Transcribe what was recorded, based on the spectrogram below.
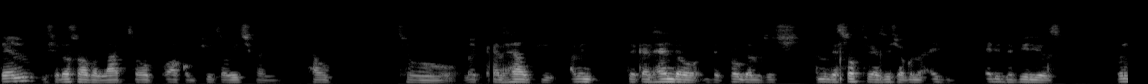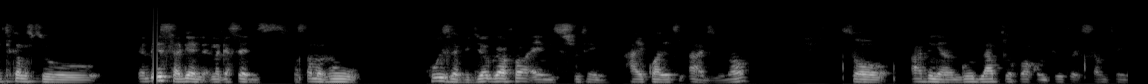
Then you should also have a laptop or a computer which can help to like can help you. I mean, they can handle the programs which I mean the softwares which are gonna edit edit the videos. When it comes to and this again, like I said, is for someone who who is a videographer and is shooting high quality ads, you know. So having a good laptop or computer is something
